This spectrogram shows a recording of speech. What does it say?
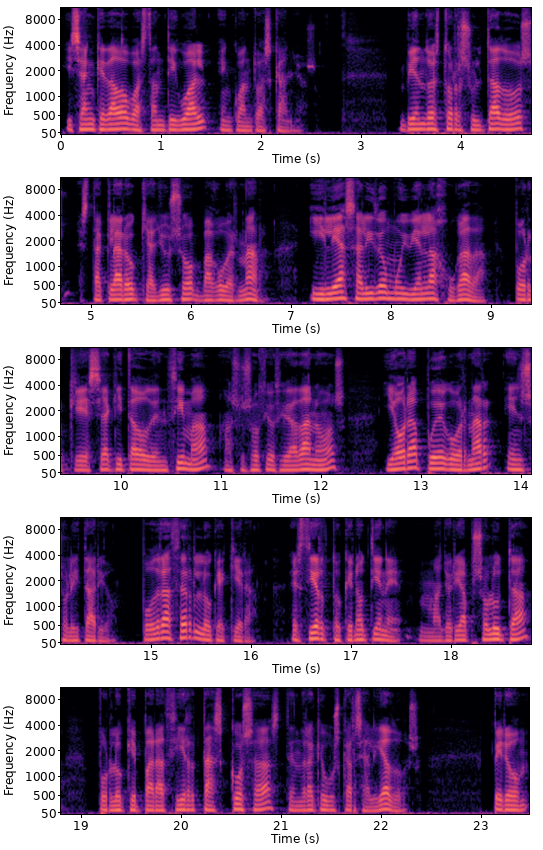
y se han quedado bastante igual en cuanto a escaños. Viendo estos resultados, está claro que Ayuso va a gobernar, y le ha salido muy bien la jugada, porque se ha quitado de encima a sus socios ciudadanos y ahora puede gobernar en solitario. Podrá hacer lo que quiera. Es cierto que no tiene mayoría absoluta, por lo que para ciertas cosas tendrá que buscarse aliados. Pero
